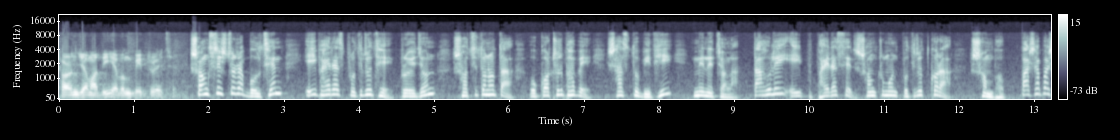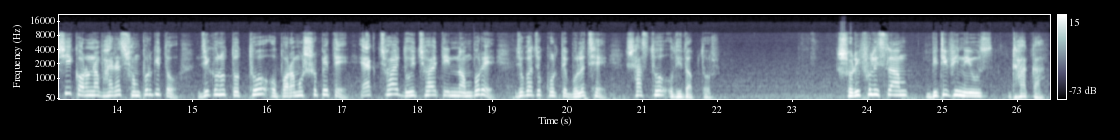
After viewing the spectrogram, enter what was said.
সরঞ্জামাদি এবং বেড রয়েছে। সংশ্লিষ্টরা বলছেন, এই ভাইরাস প্রতিরোধে প্রয়োজন সচেতনতা ও কঠোরভাবে স্বাস্থ্যবিধি মেনে চলা। তাহলেই এই ভাইরাসের সংক্রমণ প্রতিরোধ করা সম্ভব। পাশাপাশি করোনা ভাইরাস সম্পর্কিত যে কোনো তথ্য ও পরামর্শ পেতে এক ছয় দুই ছয় তিন নম্বরে যোগাযোগ করতে বলেছে স্বাস্থ্য অধিদপ্তর। Shariful Islam BTV news Dhaka.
